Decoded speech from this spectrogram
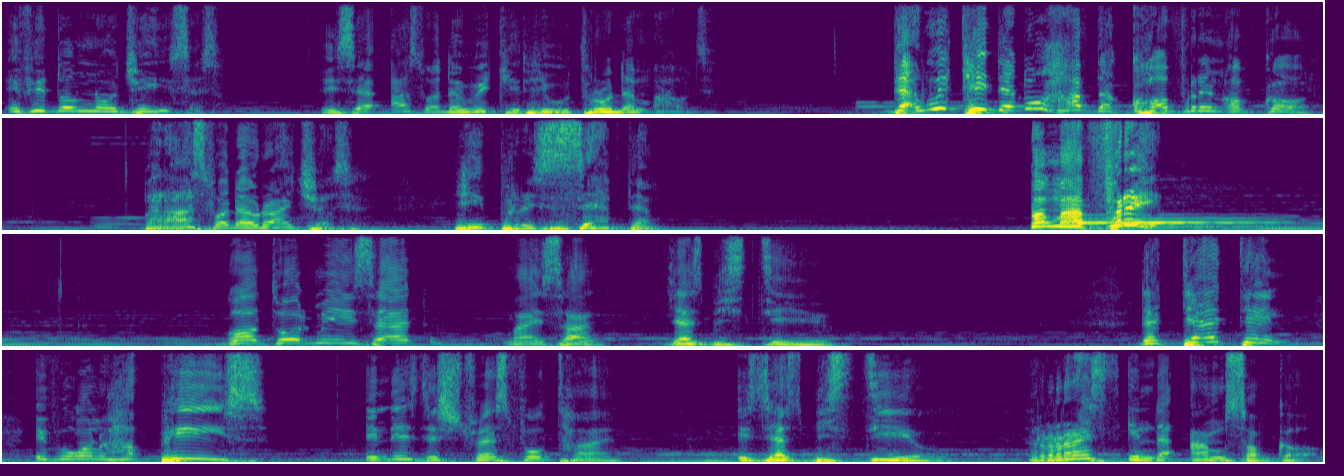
If you don't know Jesus, he said, As for the wicked, he will throw them out. The wicked, they don't have the covering of God. But as for the righteous, he preserved them. I'm afraid. God told me, He said, My son, just be still. The third thing, if you want to have peace in this distressful time, is just be still. Rest in the arms of God.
